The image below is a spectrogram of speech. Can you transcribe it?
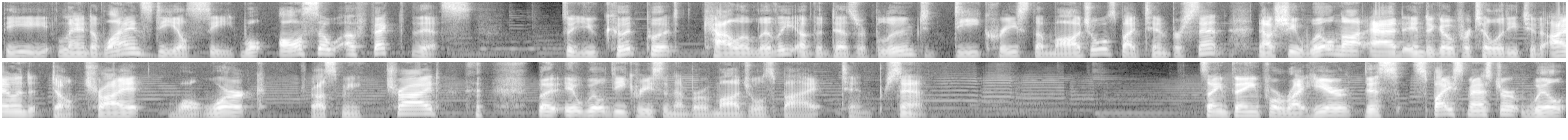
the Land of Lions DLC will also affect this. So you could put Calla Lily of the Desert Bloom to decrease the modules by 10%. Now she will not add indigo fertility to the island. Don't try it. Won't work. Trust me, tried. but it will decrease the number of modules by 10%. Same thing for right here. This Spice Master will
